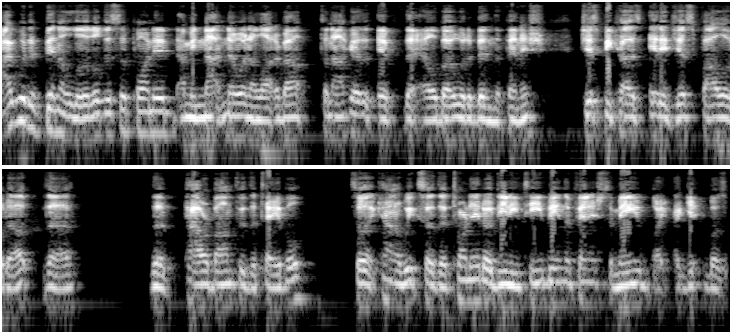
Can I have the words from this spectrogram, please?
I would have been a little disappointed. I mean, not knowing a lot about Tanaka, if the elbow would have been the finish, just because it had just followed up the the power bomb through the table. So it kind of weak. So the tornado DDT being the finish to me, like I get was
